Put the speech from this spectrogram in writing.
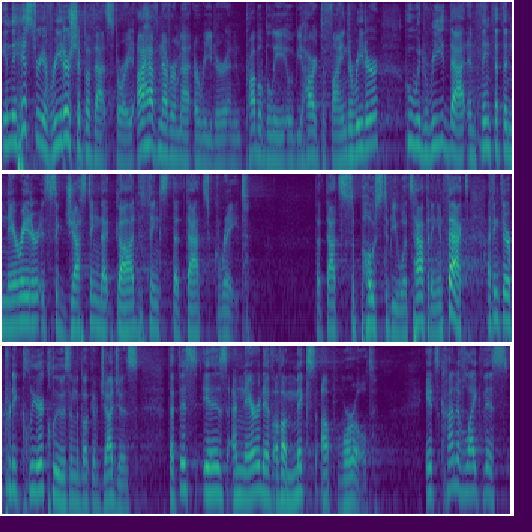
in the history of readership of that story, I have never met a reader, and probably it would be hard to find a reader who would read that and think that the narrator is suggesting that God thinks that that's great, that that's supposed to be what's happening. In fact, I think there are pretty clear clues in the book of Judges that this is a narrative of a mixed up world. It's kind of like this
